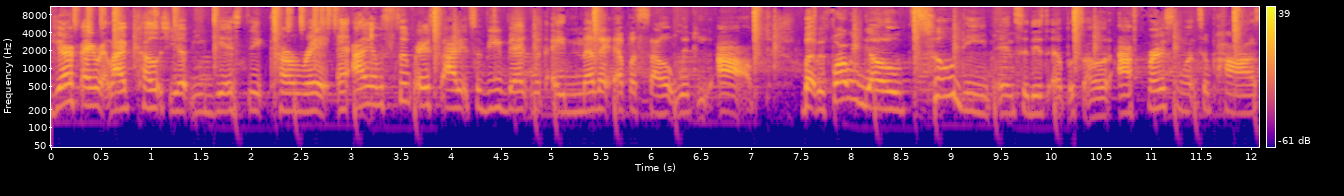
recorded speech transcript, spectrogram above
Your favorite life coach. Yep, you guessed it correct. And I am super excited to be back with another episode with you all. But before we go too deep into this episode, I first want to pause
